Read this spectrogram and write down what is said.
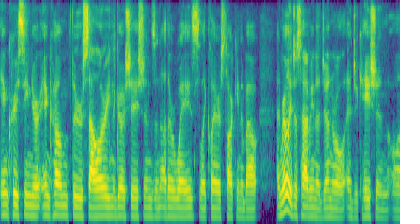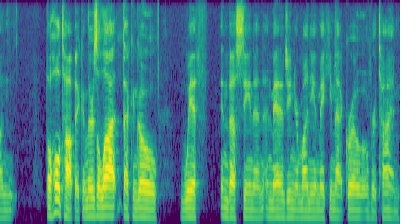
increasing your income through salary negotiations and other ways like claire's talking about and really just having a general education on the whole topic. And there's a lot that can go with investing and, and managing your money and making that grow over time.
